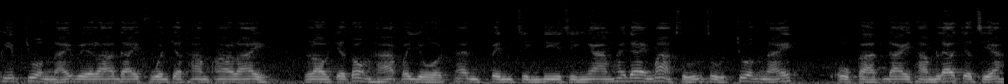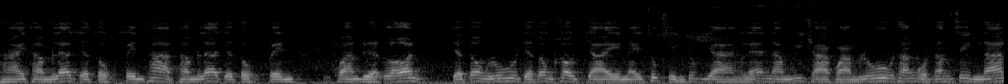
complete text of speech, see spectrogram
พริบช่วงไหนเวลาใดควรจะทำอะไร เราจะต้องหาประโยชน์ให้เป็นสิ่งดีสิ่งงามให้ได้มากสูงสุดช่วงไหน โอกาสใดทำแล้วจะเสียหายทำแล้วจะตกเป็นทาสทำแล้วจะตกเป็นความเดือดร้อน จะต้องรู้จะต้องเข้าใจในทุกสิ่งทุกอย่าง และนำวิชาความรู้ทั้งหมดทั้งสิ้นนั้น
